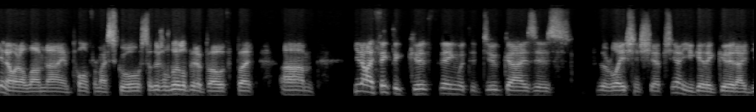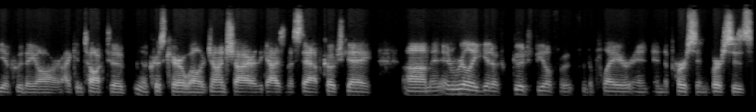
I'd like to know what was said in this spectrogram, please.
you know, an alumni and pulling for my school. So there's a little bit of both. But, um, you know, I think the good thing with the Duke guys is the relationships. You know, you get a good idea of who they are. I can talk to you know Chris Carrawell or Jon Scheyer, the guys on the staff, Coach K. Um, and, and, really get a good feel for, for the player and, and the person versus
